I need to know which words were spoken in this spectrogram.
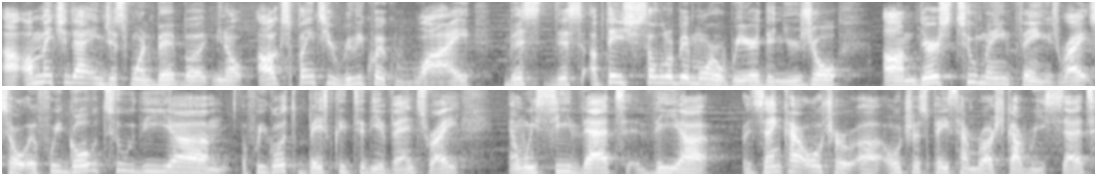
Uh, I'll mention that in just one bit, but you know, I'll explain to you really quick why this this update is just a little bit more weird than usual. Um, there's two main things, right? So if we go to the, um, if we go to basically to the events, right, and we see that the uh, Zenkai Ultra uh, Ultra Space Time Rush got reset.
